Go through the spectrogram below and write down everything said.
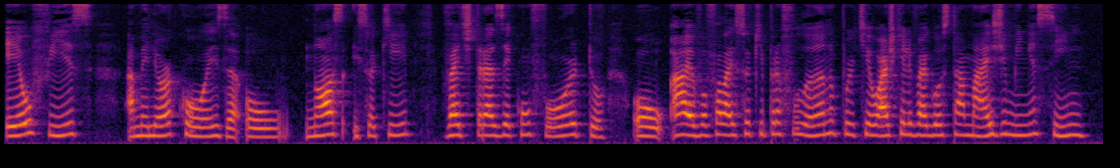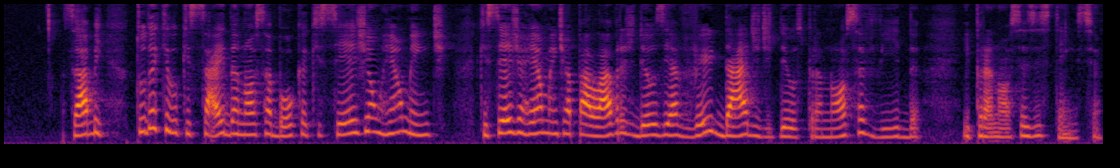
eu fiz a melhor coisa, ou nossa, isso aqui vai te trazer conforto, ou, ah, eu vou falar isso aqui para fulano porque eu acho que ele vai gostar mais de mim assim. Sabe? Tudo aquilo que sai da nossa boca que sejam realmente, que seja realmente a palavra de Deus e a verdade de Deus para nossa vida e para nossa existência.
